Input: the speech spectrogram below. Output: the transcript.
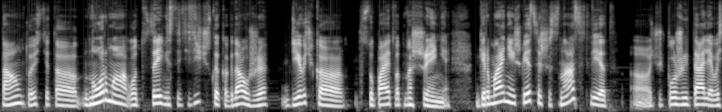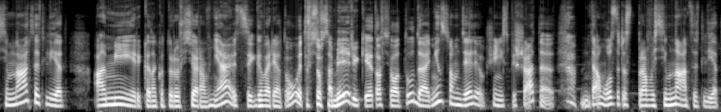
там, то есть это норма вот среднестатистическая, когда уже девочка вступает в отношения. Германия и Швеция 16 лет, чуть позже Италия 18 лет, Америка, на которую все равняются и говорят, о, это все с Америки, это все оттуда, они на самом деле вообще не спешат, э, там возраст про 18 лет.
